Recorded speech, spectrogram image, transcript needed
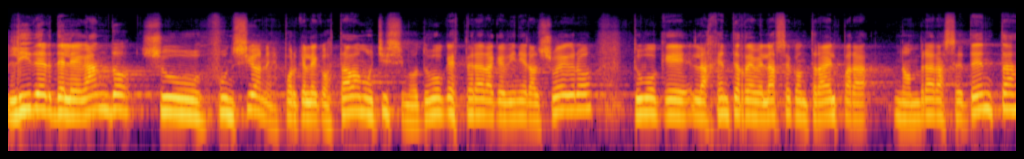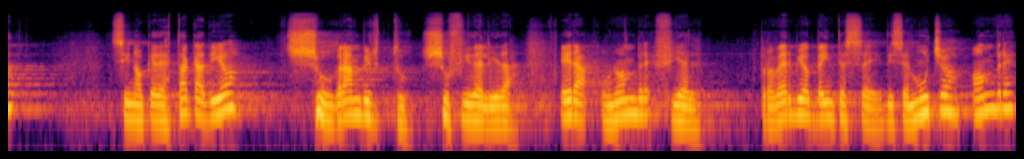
líder delegando sus funciones, porque le costaba muchísimo. Tuvo que esperar a que viniera el suegro, tuvo que la gente rebelarse contra él para nombrar a 70, sino que destaca Dios su gran virtud, su fidelidad. Era un hombre fiel. Proverbios 26 dice, muchos hombres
